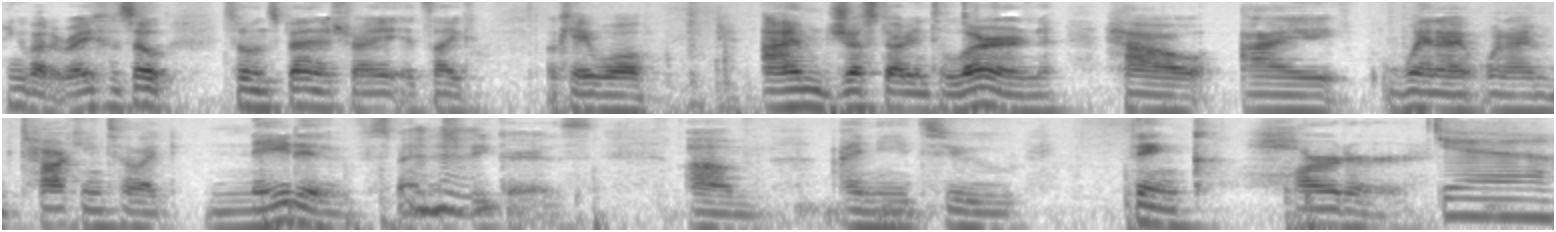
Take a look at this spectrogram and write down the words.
think about it right so so in Spanish right it's like okay well I'm just starting to learn how I when I when I'm talking to like native Spanish Mhm. speakers um I need to think harder Yeah.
